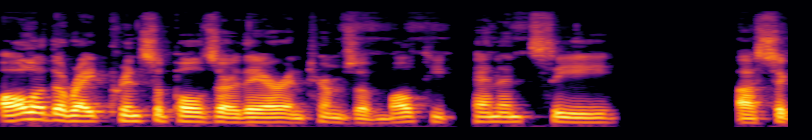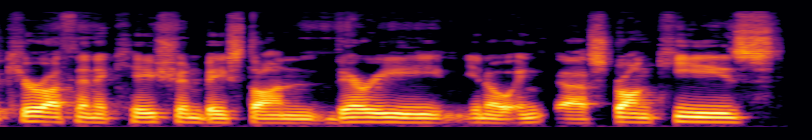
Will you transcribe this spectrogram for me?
all of the right principles are there in terms of multi tenancy, uh, secure authentication based on very you know in, uh, strong keys,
